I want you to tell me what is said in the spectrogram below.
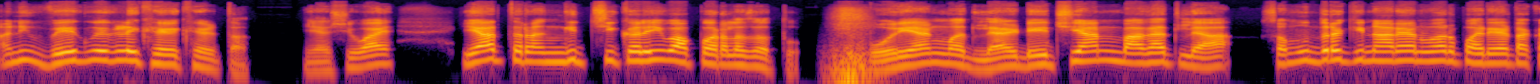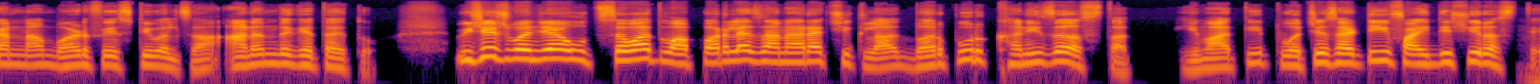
आणि वेगवेगळे खेळ खेळतात. याशिवाय यात रंगीत चिखलही वापरला जातो. बोरियांगमधल्या डेचियान भागातल्या समुद्र किनाऱ्यांवर पर्यटकांना मड फेस्टिवलचा आनंद घेता येतो. विशेष म्हणजे या उत्सवात वापरल्या जाणाऱ्या चिखलात भरपूर खनिजं असतात. ही माती त्वचेसाठी फायदेशीर असते.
